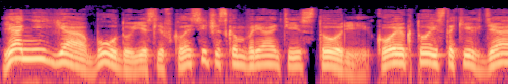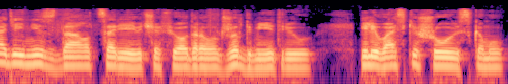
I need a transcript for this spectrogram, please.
Я не я буду, если в классическом варианте истории кое-кто из таких дядей не сдал царевича Федора Лжедмитрию или Ваське Шуйскому,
